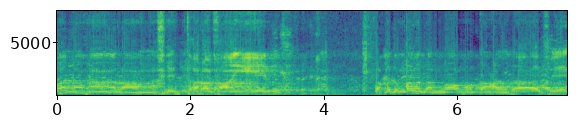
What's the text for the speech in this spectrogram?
ونهارا في الطرفين. فقد قال الله تعالى في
